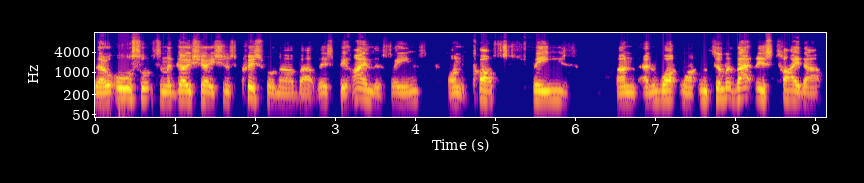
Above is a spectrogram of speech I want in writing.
There are all sorts of negotiations. Chris will know about this behind the scenes on costs, fees, and, and whatnot. Until that is tied up,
